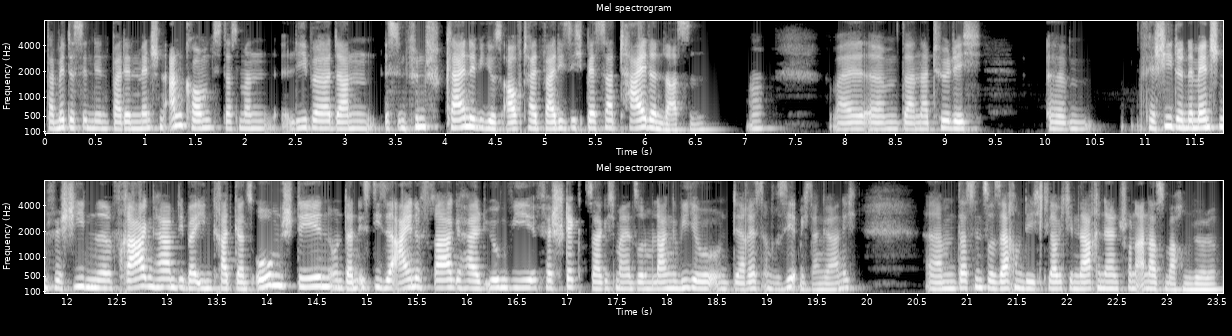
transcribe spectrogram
damit es in den, bei den Menschen ankommt, dass man lieber dann es in fünf kleine Videos aufteilt, weil die sich besser teilen lassen. Ne? Weil ähm, dann natürlich ähm, verschiedene Menschen verschiedene Fragen haben, die bei ihnen gerade ganz oben stehen und dann ist diese eine Frage halt irgendwie versteckt, sage ich mal, in so einem langen Video und der Rest interessiert mich dann gar nicht. Ähm, das sind so Sachen, die ich, glaube ich, im Nachhinein schon anders machen würde.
